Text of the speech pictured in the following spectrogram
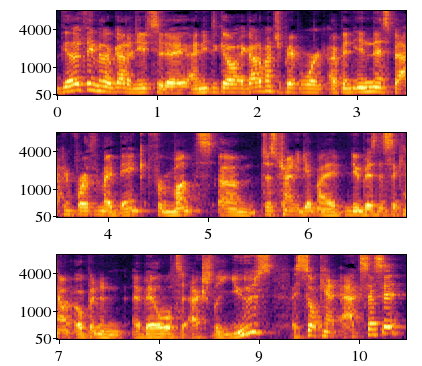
The other thing that I've got to do today, I need to go. I got a bunch of paperwork. I've been in this back and forth with my bank for months, um, just trying to get my new business account open and available to actually use. I still can't access it,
